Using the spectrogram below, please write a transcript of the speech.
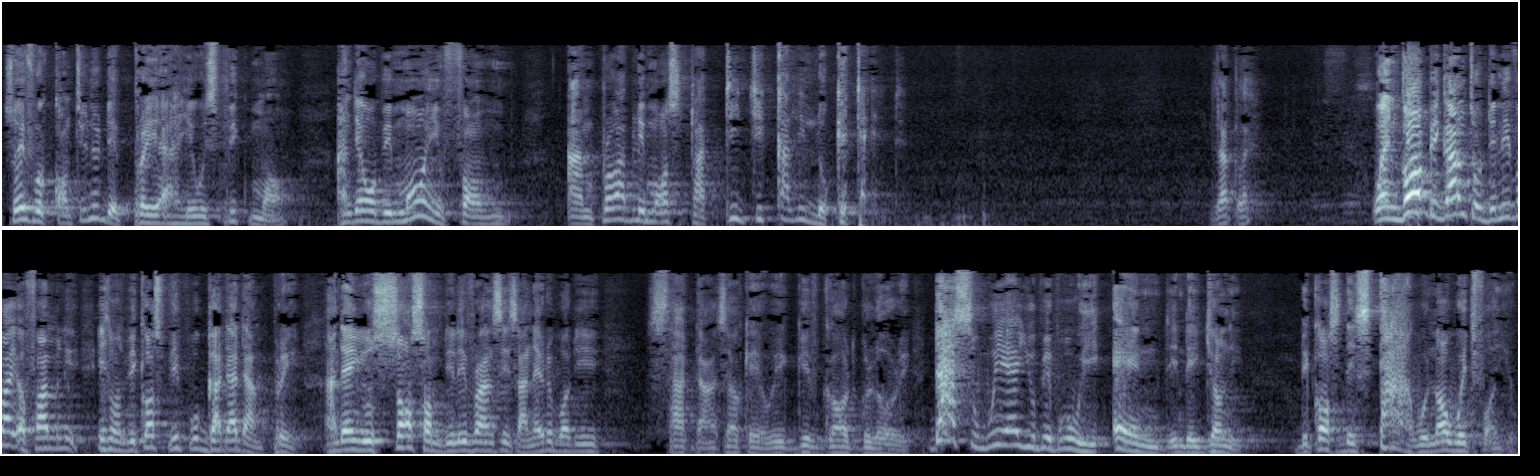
So if we continue the prayer, he will speak more. And they will be more informed and probably more strategically located. Exactly. When God began to deliver your family, it was because people gathered and prayed. And then you saw some deliverances and everybody sat down and said, okay, we give God glory. That's where you people will end in the journey. Because the star will not wait for you.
